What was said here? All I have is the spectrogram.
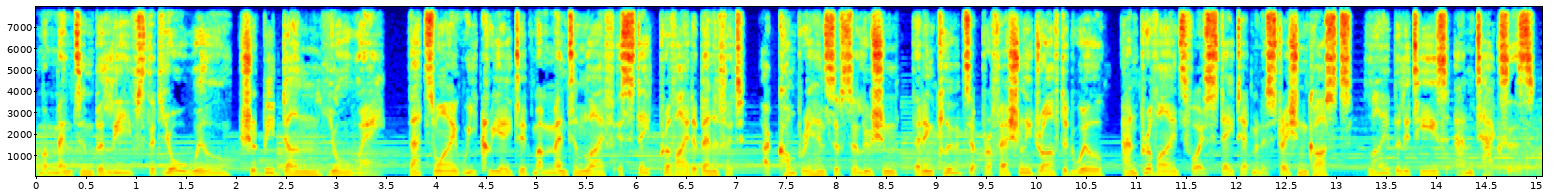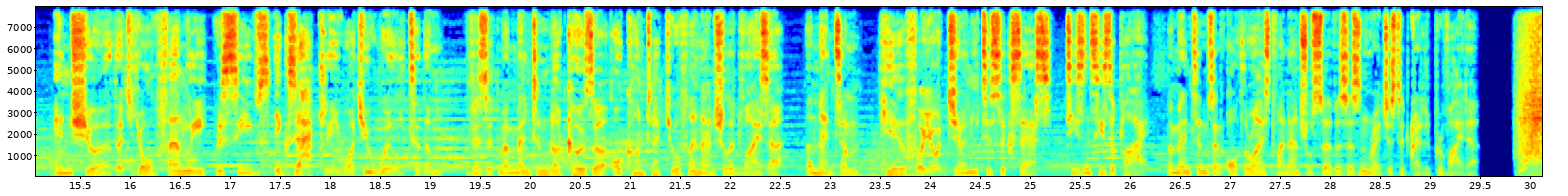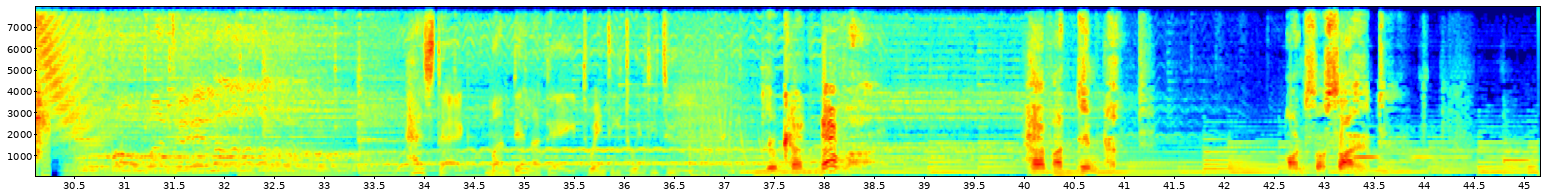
Momentum believes that your will should be done your way. That's why we created Momentum Life Estate Provider Benefit, a comprehensive solution that includes a professionally drafted will and provides for estate administration costs, liabilities, and taxes. Ensure that your family receives exactly what you will to them. Visit momentum.coza or contact your financial advisor. Momentum, here for your journey to success. T's and C's apply. Momentum's an authorized financial services and registered credit provider. Hashtag Mandela Day 2022. You can never have an impact on society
